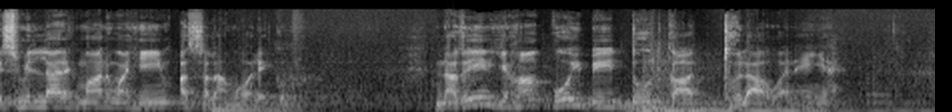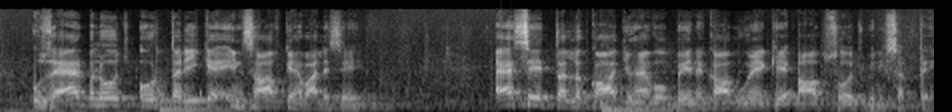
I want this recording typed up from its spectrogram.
बिसमीम असलकुम नाजरीन, यहाँ कोई भी दूध का धुला हुआ नहीं है। उज़ैर बलोच और तरीके इंसाफ के हवाले से ऐसे तल्लक़ात जो हैं वो बेनकाब हुए हैं कि आप सोच भी नहीं सकते।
